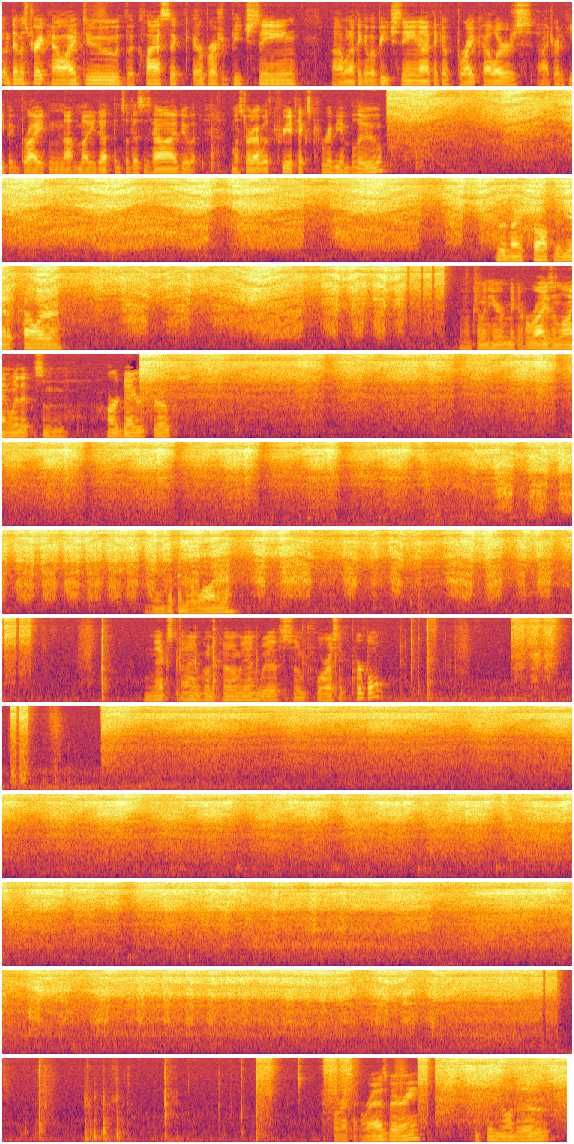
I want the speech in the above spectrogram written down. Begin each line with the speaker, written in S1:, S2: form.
S1: going to demonstrate how I do the classic airbrush beach scene. Uh, when I think of a beach scene, I think of bright colors. I try to keep it bright and not muddied up, and so this is how I do it. I'm going to start out with Createx Caribbean Blue. Do a nice soft vignette of color. I'll come in here horizon line with it with some hard dagger strokes. Blend up into the water. Next, I'm going to come in with some fluorescent purple. Raspberry. Continue on to those.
